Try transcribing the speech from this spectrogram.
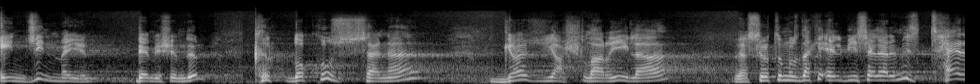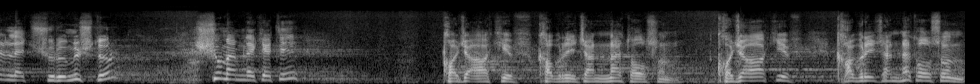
incinmeyin demişimdir. 49 sene gözyaşlarıyla ve sırtımızdaki elbiselerimiz terle çürümüştür. Şu memleketi Koca Akif kabri cennet olsun. Koca Akif kabri cennet olsun.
